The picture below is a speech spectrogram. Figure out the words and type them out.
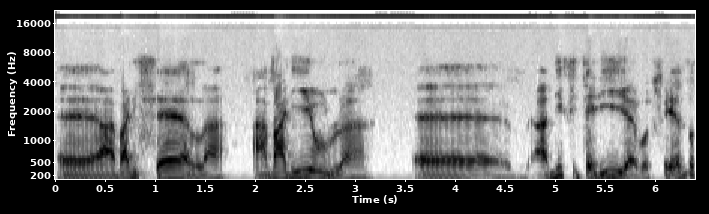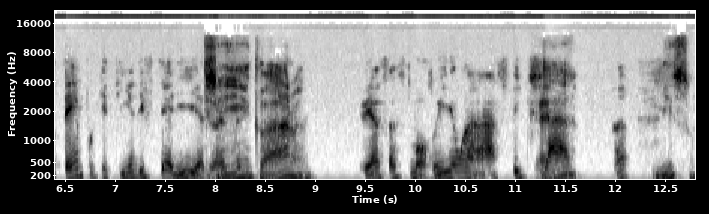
é, a varicela, a varíola, é, a difteria, você é do tempo que tinha difteria. Sim, claro crianças morriam asfixiadas. É, né? Isso.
